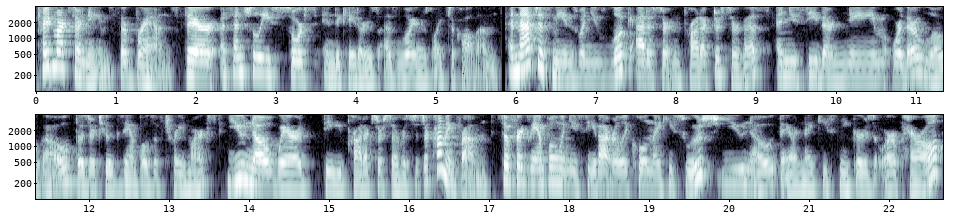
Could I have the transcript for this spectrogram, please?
Trademarks are names, they're brands, they're essentially source indicators as lawyers like to call them. And that just means when you look at a certain product or service and you see their name or their logo, those are two examples of trademarks, you know where the products or services are coming from. So, for example, when you see that really cool Nike swoosh, you know they are Nike sneakers or apparel,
